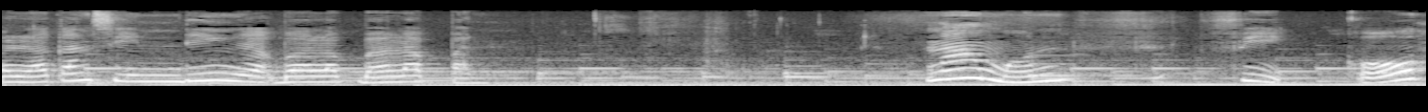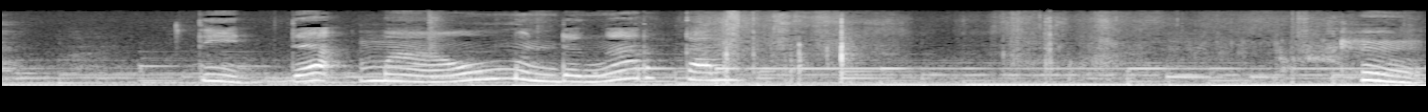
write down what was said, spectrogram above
Padahal kan Cindy nggak balap-balapan. Namun Viko tidak mau mendengarkan. Hmm.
